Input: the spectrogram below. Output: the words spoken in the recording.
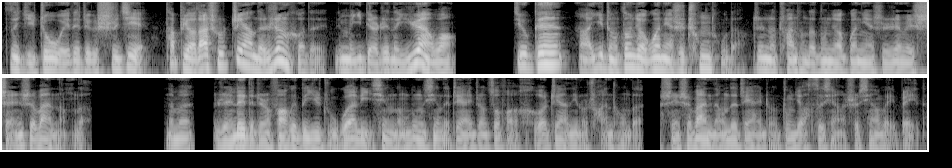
自己周围的这个世界，他表达出这样的任何的那么一点这样的愿望，就跟啊一种宗教观念是冲突的。真正传统的宗教观念是认为神是万能的，那么人类的这种发挥自己主观理性能动性的这样一种做法，和这样的一种传统的神是万能的这样一种宗教思想是相违背的。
